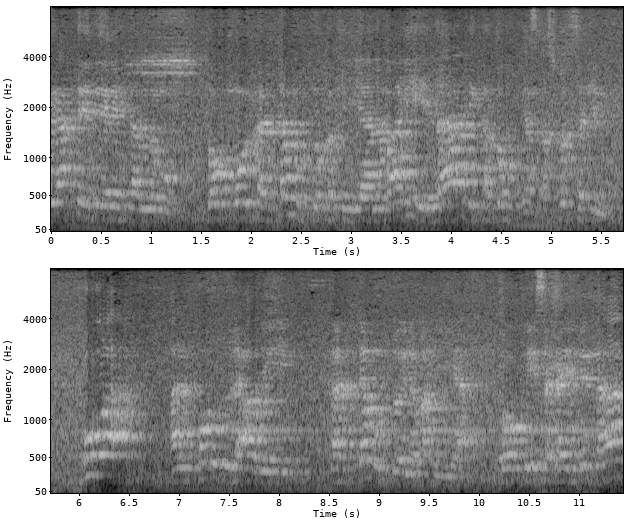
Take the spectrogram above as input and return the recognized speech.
جرات يديره تلمو. تومو قدم الدكتي أنا ما هي ذلك تو يسأسبت سكن هو الفوز العظيم. قدم الدين وهي تو في سكين منها.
